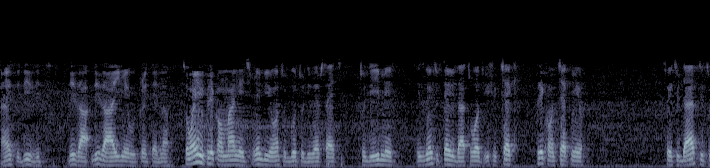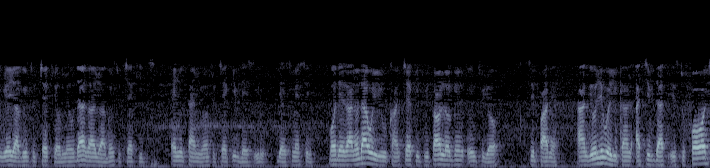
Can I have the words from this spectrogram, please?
Can you see? This is it these are these are email we created now. So when you click on manage maybe you want to go to the website to the email it's going to tell you that what you should check. Click on check mail. So it will direct you to where you are going to check your mail. That's how you are going to check it anytime you want to check if there's there's message. But there's another way you can check it without logging into your cPanel and the only way you can achieve that is to forward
